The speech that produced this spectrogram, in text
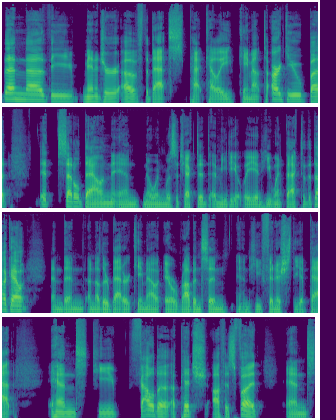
then uh, the manager of the Bats, Pat Kelly, came out to argue, but it settled down and no one was ejected immediately, and he went back to the dugout. And then another batter came out, Errol Robinson, and he finished the at bat. And he fouled a, a pitch off his foot and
